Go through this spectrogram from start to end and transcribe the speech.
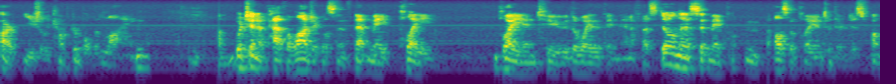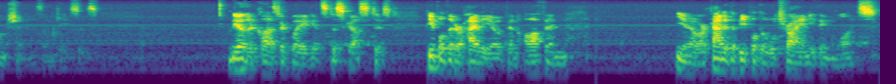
are usually comfortable with lying, um, which in a pathological sense that may play play into the way that they manifest illness. It may pl- also play into their dysfunction in some cases. The other classic way it gets discussed is people that are highly open often, you know, are kind of the people that will try anything once.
